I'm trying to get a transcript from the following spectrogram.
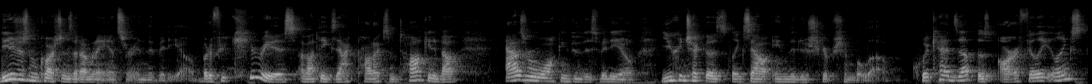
These are some questions that I'm going to answer in the video. But if you're curious about the exact products I'm talking about as we're walking through this video, you can check those links out in the description below. Quick heads up, those are affiliate links.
